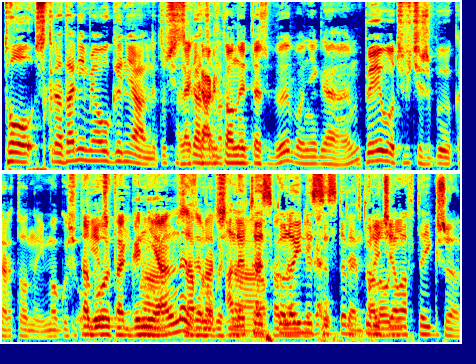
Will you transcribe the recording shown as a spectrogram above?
to skradanie miało genialne, to się Ale zgadza. kartony też były, bo nie grałem. Były oczywiście, że były kartony i mogłeś To było tak na- genialne, że zabrać mogłeś na- Ale to jest kolejny system, ten który działa w tej grze.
